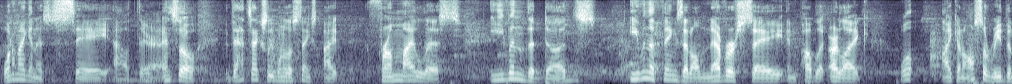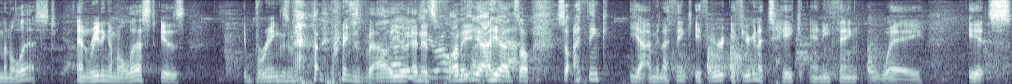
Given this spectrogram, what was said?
what am I going to say out there? And so that's actually one of those things. I from my lists, even the duds, even the things that I'll never say in public are like, well, I can also read them in a list. And reading them in a list is it brings brings value and it's funny. Yeah, life, yeah. yeah. So so I think yeah, I mean I think if you're if you're going to take anything away, it's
